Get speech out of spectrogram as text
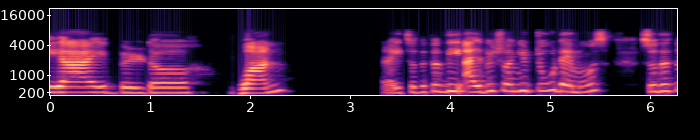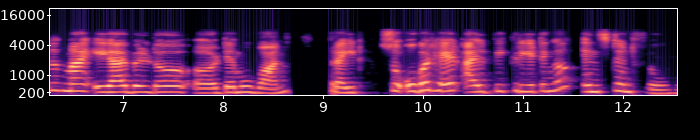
ai builder one right? So this is the i'll be showing you two demos. So this is my ai builder uh, demo one right? So over here i'll be creating a instant flow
